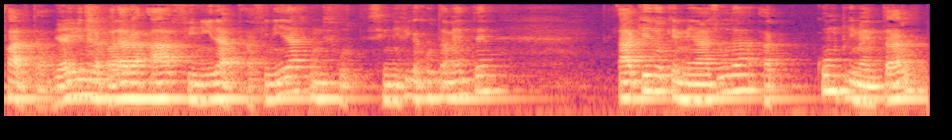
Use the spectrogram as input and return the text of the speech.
falta. De ahí viene la palabra afinidad. Afinidad significa justamente aquello que me ayuda a cumplimentar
